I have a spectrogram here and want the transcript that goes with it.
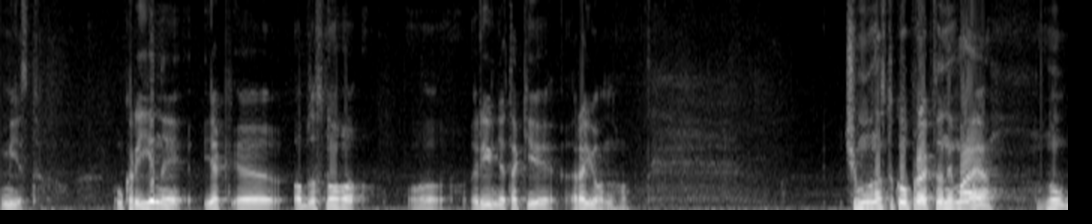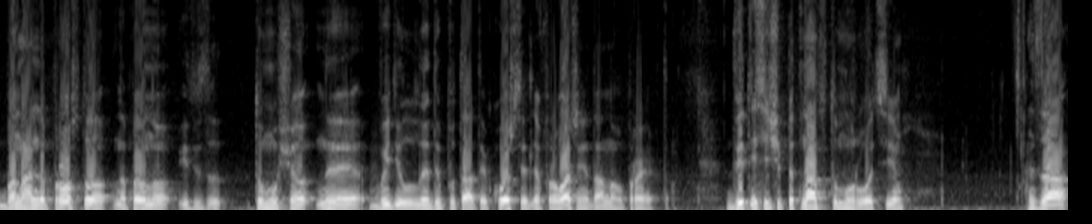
міст України, як е, обласного рівня, так і районного. Чому у нас такого проєкту немає? Ну, банально просто, напевно, тому, що не виділили депутати кошти для впровадження даного проєкту. У 2015 році за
